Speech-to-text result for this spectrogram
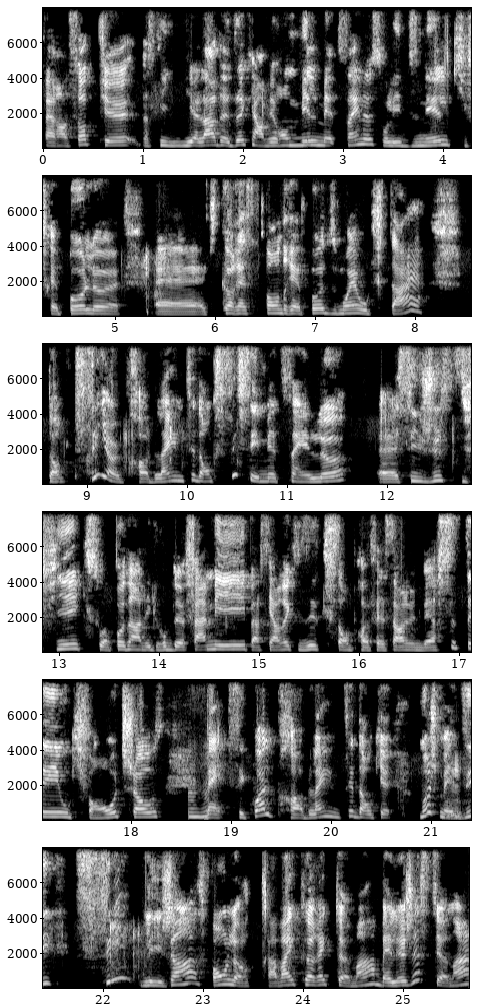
faire en sorte que parce qu'il a l'air de dire qu'il y a environ 1000 médecins là, sur les 10 000 qui feraient pas là, euh, qui correspondraient pas du moins aux critères. Donc s'il y a un problème, donc si ces médecins là euh, c'est justifié qu'ils soient pas dans les groupes de famille parce qu'il y en a qui disent qu'ils sont professeurs à l'université ou qui font autre chose. Mm-hmm. Ben c'est quoi le problème sais? Donc euh, moi je me mm. dis si les gens font leur travail correctement, ben le gestionnaire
